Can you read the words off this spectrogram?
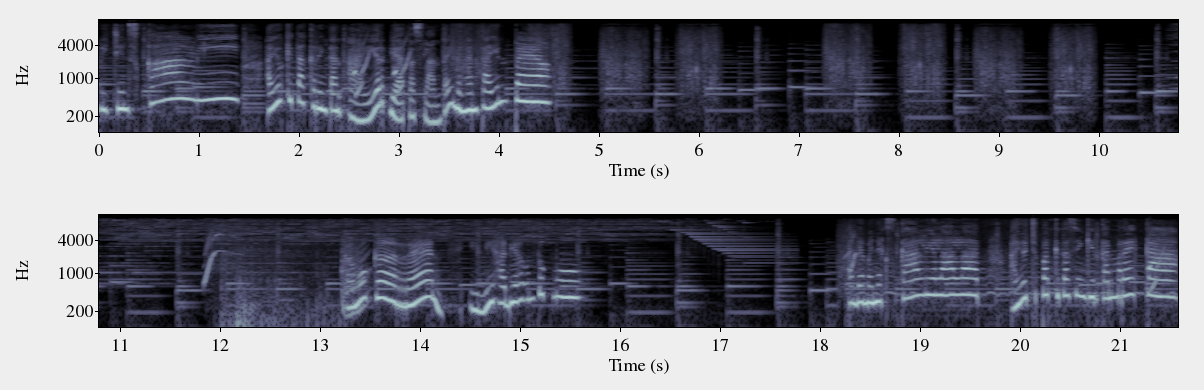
Licin sekali. Ayo kita keringkan air di atas lantai dengan kain pel. Kamu keren. Ini hadiah untukmu. Ada banyak sekali lalat. Ayo cepat kita singkirkan mereka.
